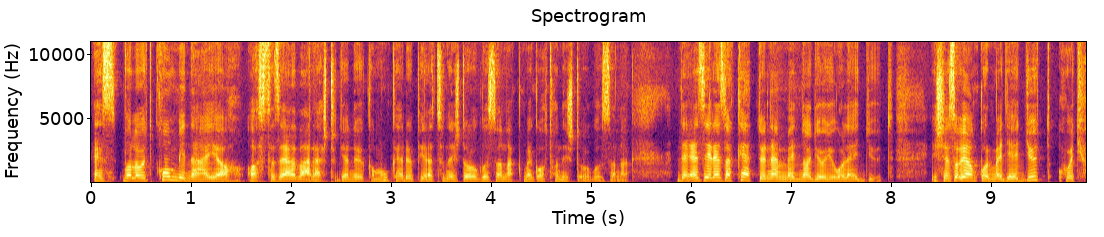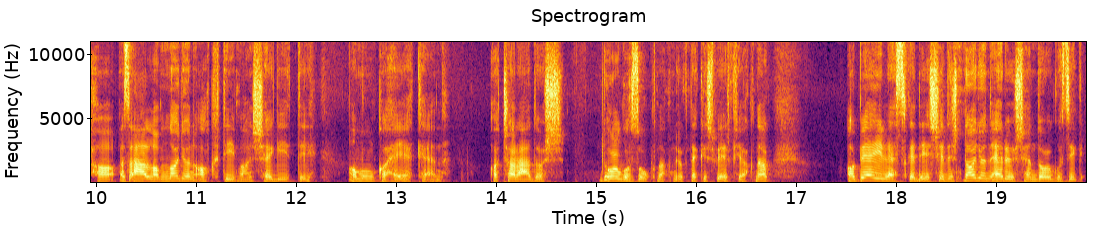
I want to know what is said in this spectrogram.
ez valahogy kombinálja azt az elvárást, hogy a nők a munkaerőpiacon is dolgozzanak, meg otthon is dolgozzanak. De ezért ez a kettő nem megy nagyon jól együtt. És ez olyankor megy együtt, hogyha az állam nagyon aktívan segíti a munkahelyeken a családos dolgozóknak, nőknek és férfiaknak a beilleszkedését, és nagyon erősen dolgozik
